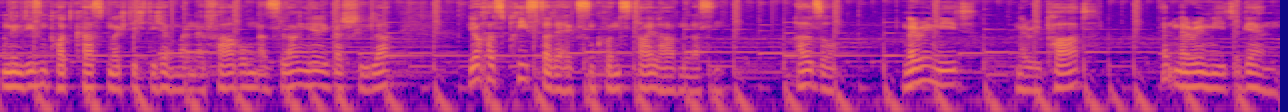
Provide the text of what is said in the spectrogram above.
und in diesem Podcast möchte ich dich an meinen Erfahrungen als langjähriger Schüler wie auch als Priester der Hexenkunst teilhaben lassen. Also, Merry Meet, Merry Part and Merry Meet Again.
